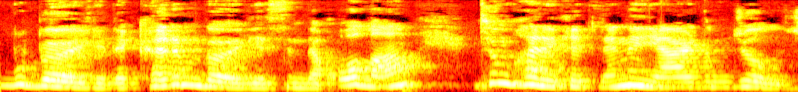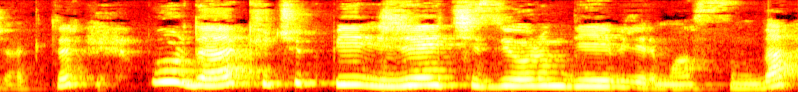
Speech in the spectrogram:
bu bölgede, karın bölgesinde olan tüm hareketlerine yardımcı olacaktır. Burada küçük bir J çiziyorum diyebilirim aslında.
